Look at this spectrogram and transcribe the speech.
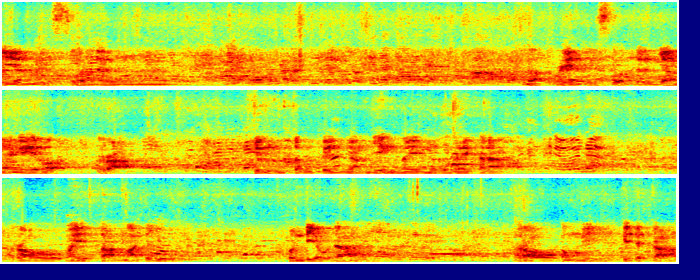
รีย นอีกส่วนหนึ่งนักเรียนอีกส่วนหนึ่งยังไม่มีรถกระบจึงจำเป็นอย่างยิ่งในหมู่ในคณะ เราไม่สามารถจะอยู่คนเดียวได้ เราต้องมีกิจกรรม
